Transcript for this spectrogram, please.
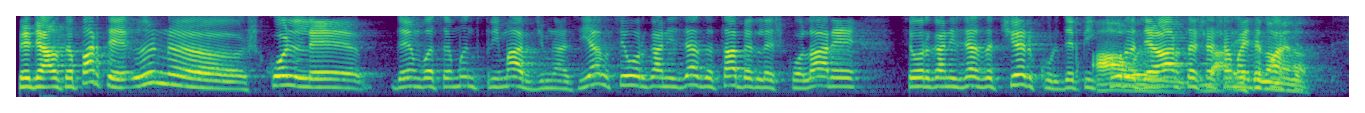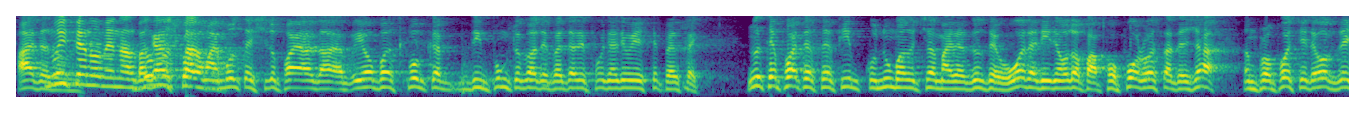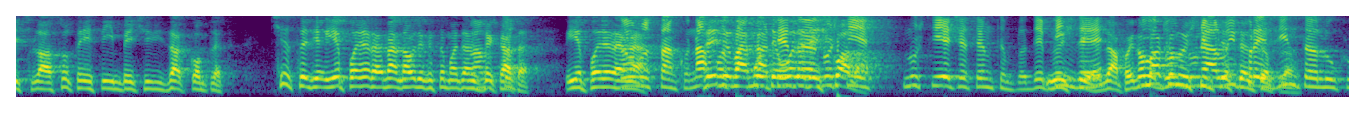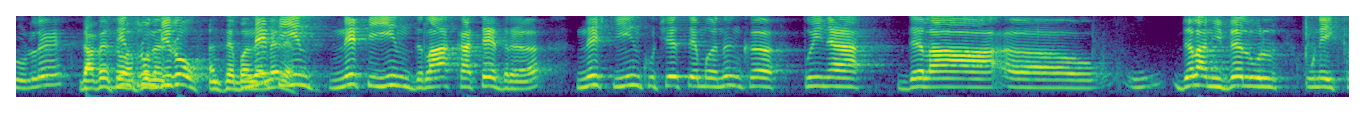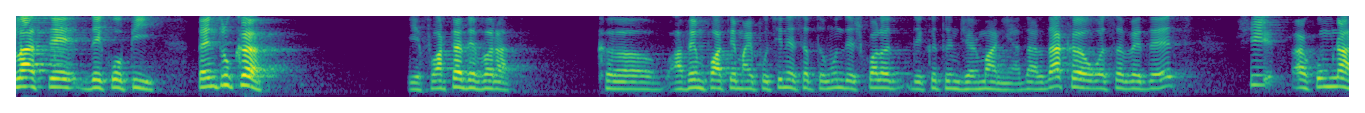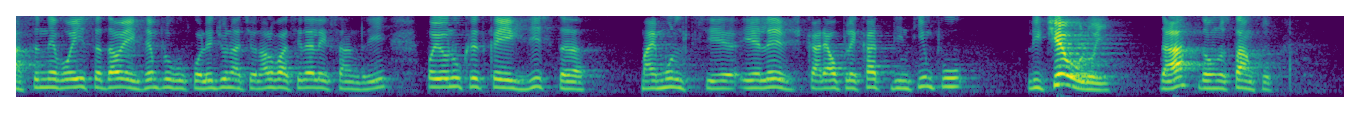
Pe de altă parte, în uh, școlile de învățământ primar gimnazial se organizează taberele școlare, se organizează cercuri de pictură, Aoleu, de artă și da, așa e mai fenomenal. departe. Haide, Nu-i domnule. fenomenal, Băgați domnul școala Stancu. mai multă și după aia, da, eu vă spun că din punctul meu de vedere, funeriul este perfect. Nu se poate să fim cu numărul cel mai redus de ore din Europa. Poporul ăsta deja, în proporție de 80%, este imbecilizat complet. Ce să e părerea mea, n-au decât să mă dea în V-am judecată. spus. E părerea mea. Domnul Stancu, n-a Trebuie fost mai la multe catedră, ore de nu școală. știe, nu știe ce se întâmplă. Depinde. știe, da, păi numai că nu știm ce dumnealui se întâmplă. prezintă lucrurile Dar vreți să vă dintr-un pun birou. întrebările mele? Nefiind, nefiind la catedră, neștiind cu ce se mănâncă pâinea de la uh, de la nivelul unei clase de copii. Pentru că e foarte adevărat că avem poate mai puține săptămâni de școală decât în Germania, dar dacă o să vedeți, și acum, na, sunt nevoit să dau exemplu cu Colegiul Național Vasile Alexandri, păi eu nu cred că există mai mulți elevi care au plecat din timpul liceului, da, domnul Stancu,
